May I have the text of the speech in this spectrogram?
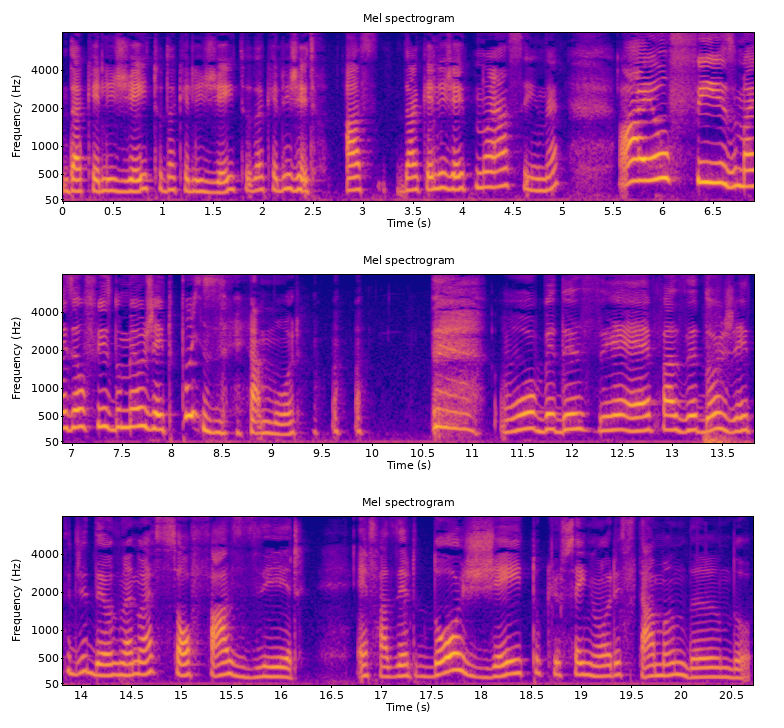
daquele jeito, daquele jeito, daquele jeito. As, daquele jeito não é assim, né? Ah, eu fiz, mas eu fiz do meu jeito. Pois é, amor. o obedecer é fazer do jeito de Deus, né? Não é só fazer, é fazer do jeito que o Senhor está mandando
